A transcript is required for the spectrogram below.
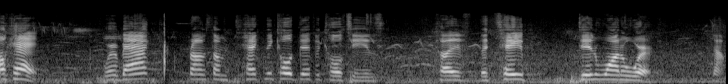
Okay, we're back from some technical difficulties because the tape didn't want to work. Now,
